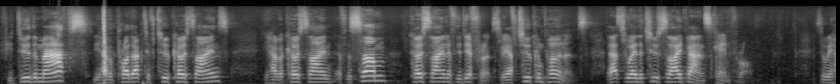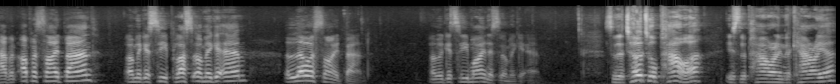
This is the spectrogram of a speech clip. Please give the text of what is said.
If you do the maths, you have a product of two cosines. You have a cosine of the sum, cosine of the difference. We have two components. That's where the two side bands came from. So we have an upper side band, omega c plus omega m, a lower side band, omega c minus omega m. So the total power is the power in the carrier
